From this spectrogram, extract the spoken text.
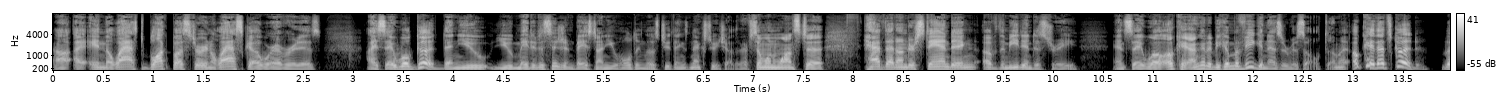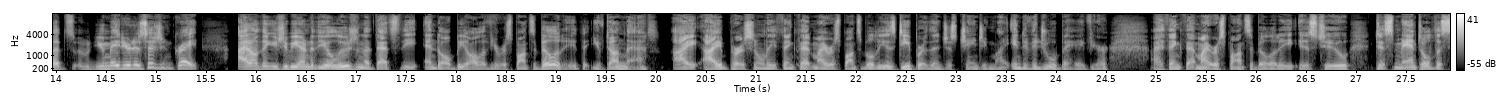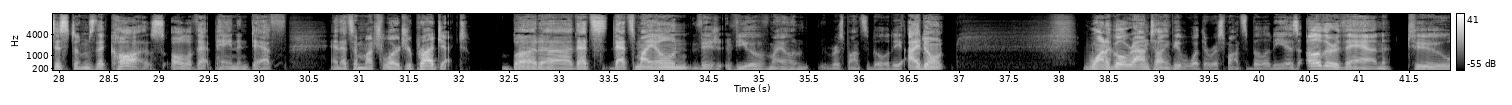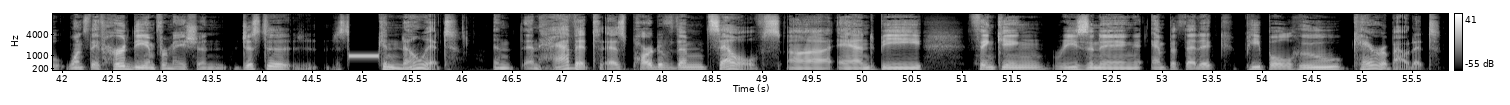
Uh, in the last blockbuster in Alaska, wherever it is, I say, well, good. Then you you made a decision based on you holding those two things next to each other. If someone wants to have that understanding of the meat industry and say, well, okay, I'm going to become a vegan as a result. I'm like, okay, that's good. That's you made your decision. Great. I don't think you should be under the illusion that that's the end all be all of your responsibility that you've done that. I I personally think that my responsibility is deeper than just changing my individual behavior. I think that my responsibility is to dismantle the systems that cause all of that pain and death, and that's a much larger project. But uh, that's that's my own vis- view of my own responsibility. I don't want to go around telling people what their responsibility is other than to once they've heard the information just to just can know it and and have it as part of themselves uh, and be thinking reasoning empathetic people who care about it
